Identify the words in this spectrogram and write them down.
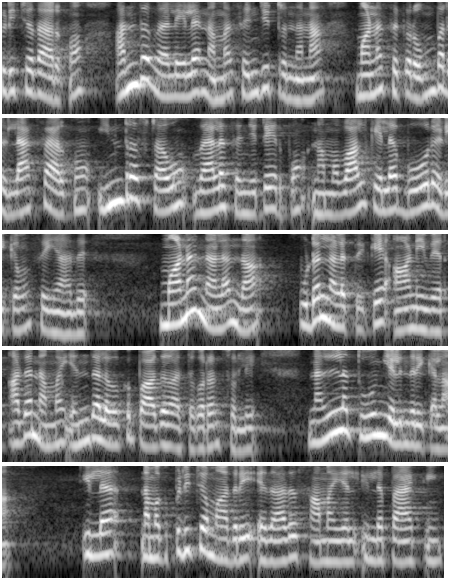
பிடிச்சதாக இருக்கும். அந்த வேலையில் நம்ம செஞ்சிட்டு இருந்தோன்னா மனசுக்கு ரொம்ப ரிலாக்ஸாக இருக்கும். இன்ட்ரெஸ்டாகவும் வேலை செஞ்சுட்டே இருப்போம். நம்ம வாழ்க்கையில் போர் அடிக்கவும் செய்யாது. மனநலம்தான். உடல் நலத்துக்கே ஆணிவேர். அதை நம்ம எந்த அளவுக்கு பாதுகாத்துக்கிறோன்னு சொல்லி. நல்லா தூங்கி எழுந்திரிக்கலாம். இல்லை நமக்கு பிடித்த மாதிரி ஏதாவது சமையல் இல்லை பேக்கிங்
